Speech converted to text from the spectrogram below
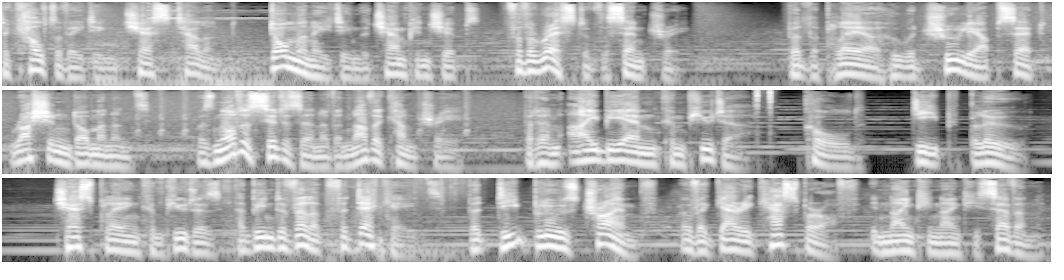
to cultivating chess talent, dominating the championships for the rest of the century. But the player who would truly upset Russian dominance was not a citizen of another country, but an IBM computer called Deep Blue. Chess playing computers had been developed for decades, but Deep Blue's triumph over Garry Kasparov in 1997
